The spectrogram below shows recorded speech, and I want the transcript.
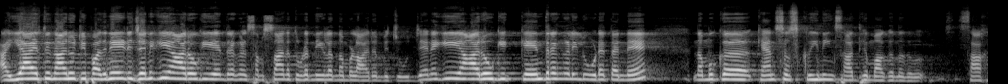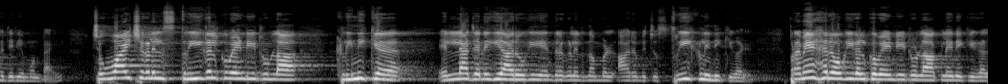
അയ്യായിരത്തി നാനൂറ്റി പതിനേഴ് ജനകീയ ആരോഗ്യ കേന്ദ്രങ്ങൾ സംസ്ഥാനത്തുടനീളം നമ്മൾ ആരംഭിച്ചു. ജനകീയ ആരോഗ്യ കേന്ദ്രങ്ങളിലൂടെ തന്നെ നമുക്ക് ക്യാൻസർ സ്ക്രീനിങ് സാധ്യമാകുന്നത് സാഹചര്യമുണ്ടായി. ചൊവ്വാഴ്ചകളിൽ സ്ത്രീകൾക്ക് വേണ്ടിയിട്ടുള്ള ക്ലിനിക്ക് എല്ലാ ജനകീയ ആരോഗ്യ കേന്ദ്രങ്ങളിലും നമ്മൾ ആരംഭിച്ചു. സ്ത്രീ ക്ലിനിക്കുകൾ. പ്രമേഹ രോഗികൾക്ക് വേണ്ടിയിട്ടുള്ള ക്ലിനിക്കുകൾ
